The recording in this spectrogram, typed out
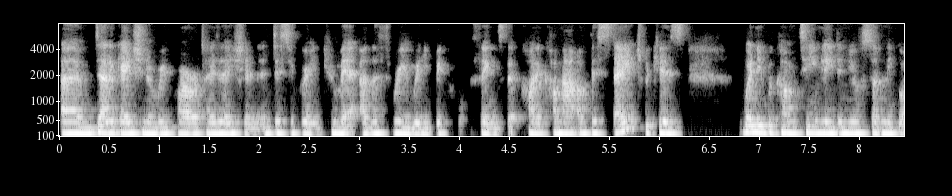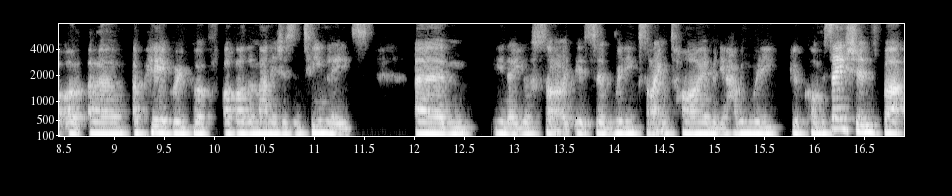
um, delegation and reprioritization, and disagree and commit are the three really big things that kind of come out of this stage because when you become team lead and you've suddenly got a, a, a peer group of, of other managers and team leads, um, you know, you're it's a really exciting time and you're having really good conversations, but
